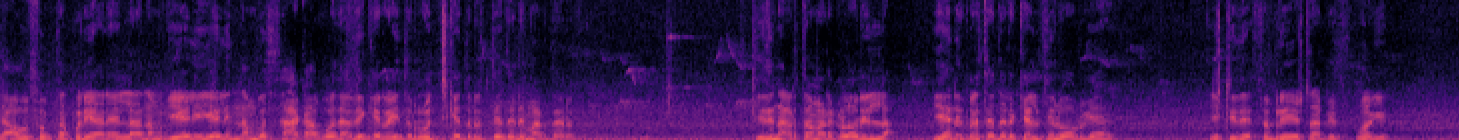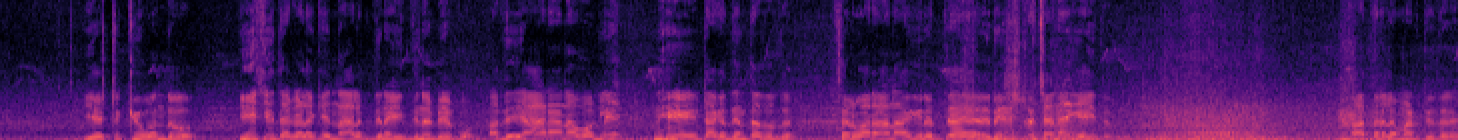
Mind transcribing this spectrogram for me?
ಯಾವ ಸೂಕ್ತ ಪರಿಹಾರ ಇಲ್ಲ. ನಮ್ಗೆ ಹೇಳಿ ಹೇಳಿ ನಮಗೂ ಸಾಕಾಗೋದು. ಅದಕ್ಕೆ ರೈತರು ರೊಚ್ಚಿಗೆ ರಸ್ತೆ ತಡೆ ಮಾಡ್ತಾ ಇರೋದು. ಇದನ್ನು ಅರ್ಥ ಮಾಡ್ಕೊಳ್ಳೋರಿಲ್ಲ ಏನಕ್ಕೆ ರಸ್ತೆ ತಡೆ ಕೆಲಸ ಇಲ್ವ ಅವ್ರಿಗೆ? ಎಷ್ಟಿದೆ? ಸಬ್ ರಿಜಿಸ್ಟರ್ ಆಫೀಸ್ ಹೋಗಿ. ಎಷ್ಟು ಕ್ಯೂ ಒಂದು? ಇ ಸಿ ತಗೊಳ್ಳೋಕ್ಕೆ ನಾಲ್ಕು ದಿನ, ಐದು ದಿನ ಬೇಕು. ಅದೇ ಯಾರಾನ ಹೋಗಲಿ? ನೀಟಾಗಿ ಎಂಥದ್ದು ಸರ್ವರ್ ಆನ್ ಆಗಿರುತ್ತೆ. ರಿಜಿಸ್ಟ್ರ್ ಚೆನ್ನಾಗಿ ಆಯ್ತದೆ ಆ ಥರ ಎಲ್ಲ ಮಾಡ್ತಿದ್ದಾರೆ.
